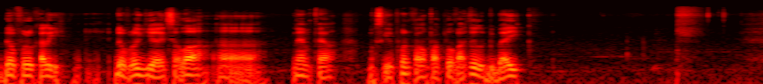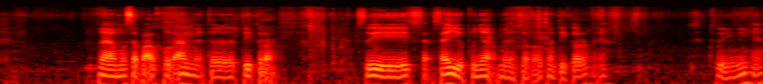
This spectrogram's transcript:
20 kali 20 juga insya Allah e, nempel. Meskipun kalau 40 kali itu lebih baik. Nah Mustafa Al-Quran metode tikrar jadi saya juga punya Mustafa Al-Quran ya. Seperti ini ya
